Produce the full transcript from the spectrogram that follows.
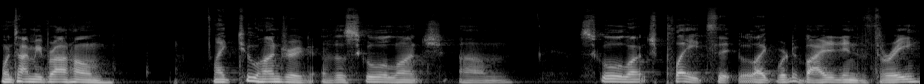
one time he brought home like 200 of those school lunch um, school lunch plates that like were divided into three,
